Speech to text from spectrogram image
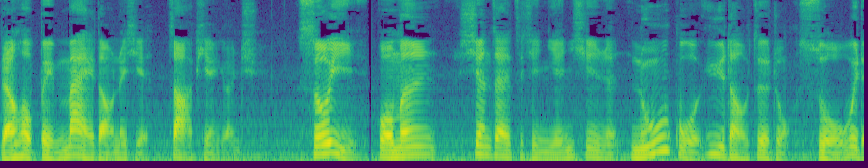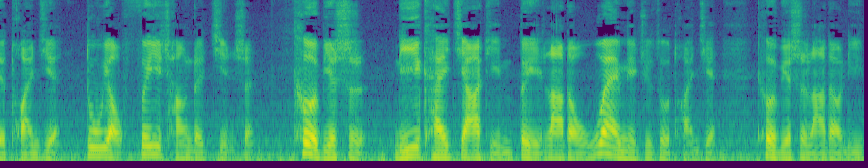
然后被卖到那些诈骗园区。所以，我们现在这些年轻人，如果遇到这种所谓的团建，都要非常的谨慎，特别是离开家庭被拉到外面去做团建，特别是拿到离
